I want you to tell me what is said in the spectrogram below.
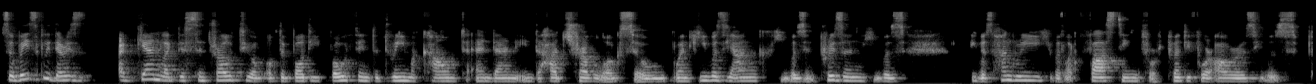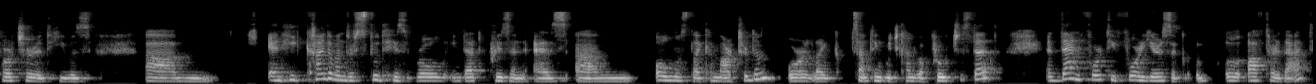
So basically, there is again like the centrality of, of the body both in the dream account and then in the hajj travelogue so when he was young he was in prison he was he was hungry he was like fasting for 24 hours he was tortured he was um and he kind of understood his role in that prison as um, almost like a martyrdom or like something which kind of approaches that. And then 44 years ago, uh, after that,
